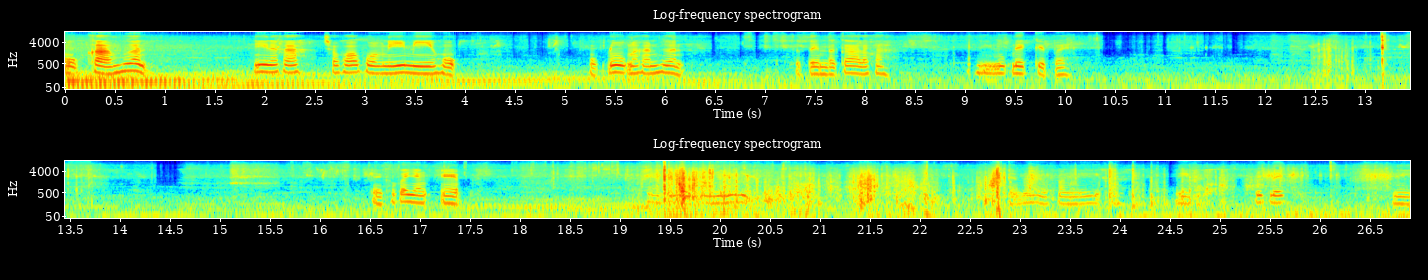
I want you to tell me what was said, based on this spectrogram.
หกค่ะเพื่อน นี่นะคะ เฉพาะพวงนี้มีหกหกลูกนะคะเพื่อนจะเต็มตะกร้าแล้วค่ะ อันนี้ลูกเล็กเก็บไป แต่เขาก็ยังแอบแอบอยู่ฝั่งนี้อีกแอบไม่อยู่ฝั่งนี้อีกค่ะ นี่ค่ะลูกเล็ก นี่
